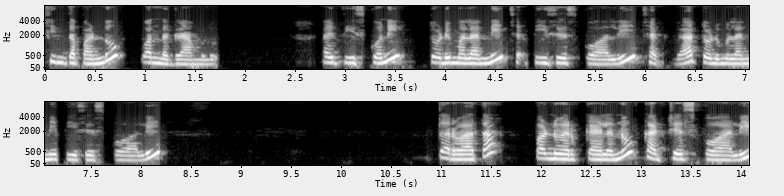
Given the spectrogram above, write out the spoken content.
చింతపండు వంద గ్రాములు. అవి తీసుకొని తొడిమలన్నీ తీసేసుకోవాలి. చక్కగా తొడిమలన్నీ తీసేసుకోవాలి. తర్వాత పండు మిరపకాయలను కట్ చేసుకోవాలి.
